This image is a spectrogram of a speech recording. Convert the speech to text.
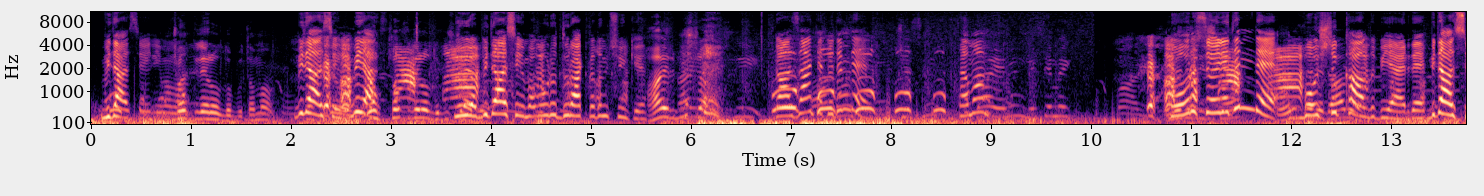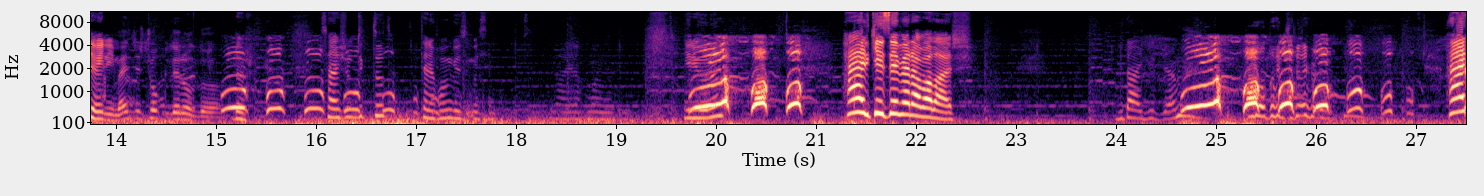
Bir daha söyleyeyim ama. Çok güzel oldu bu tamam. Bir daha söyleyeyim bir daha. Çok, çok güzel oldu. Büşra. yo, bir daha söyleyeyim bak orada durakladım çünkü. Hayır Büşra. Gaziantep dedim de. Tamam. Doğru söyledim de boşluk kaldı bir yerde. Bir daha söyleyeyim. Bence çok güzel oldu. Dur. Sen şunu dik tut. Telefon gözükmesin. Bismillahirrahmanirrahim. Giriyorum. Herkese merhabalar. Bir daha gireceğim. Moda giremiyorum. Her...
